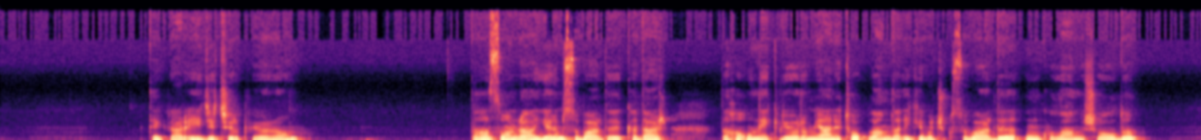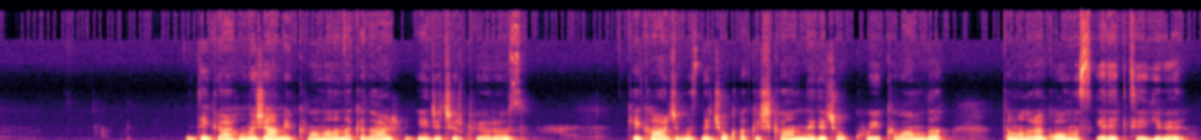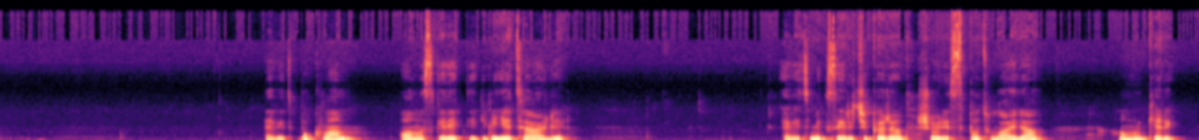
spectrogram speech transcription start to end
Tekrar iyice çırpıyorum. Daha sonra yarım su bardağı kadar daha un ekliyorum. Yani toplamda 2,5 su bardağı un kullanmış oldum. Tekrar homojen bir kıvam alana kadar iyice çırpıyoruz. Kek harcımız ne çok akışkan ne de çok koyu kıvamlı. Tam olarak olması gerektiği gibi. Evet bu kıvam olması gerektiği gibi yeterli. Evet mikseri çıkarıp şöyle spatula ile hamur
